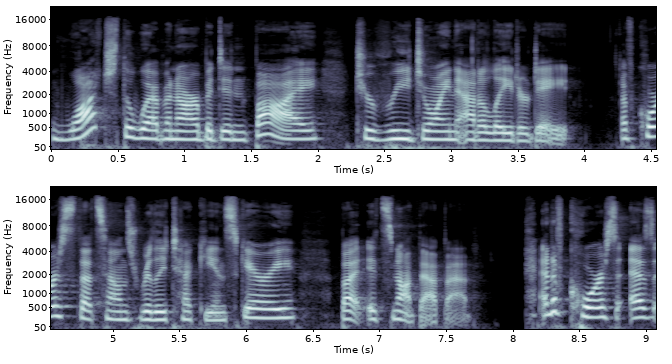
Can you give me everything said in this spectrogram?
watched the webinar but didn't buy to rejoin at a later date. Of course, that sounds really techy and scary, but it's not that bad. And of course, as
